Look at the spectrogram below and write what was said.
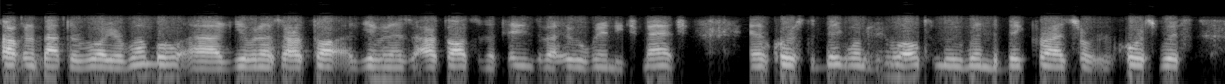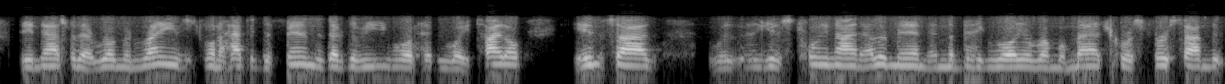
talking about the Royal Rumble, uh, giving us our thought, giving us our thoughts and opinions about who will win each match, and of course the big one, who will ultimately win the big prize. Of course, with the announcement that Roman Reigns is going to have to defend the WWE World Heavyweight Title inside with, against 29 other men in the big Royal Rumble match. Of course, first time that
